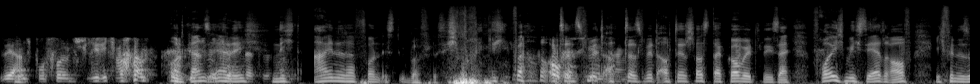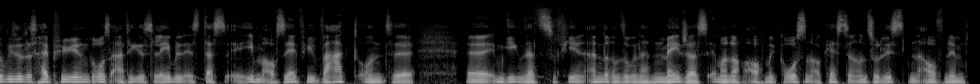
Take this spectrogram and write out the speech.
sehr anspruchsvoll und schwierig waren. Und ganz Ich ehrlich, das nicht eine davon ist überflüssig, mein Lieber. Oh, Und das vielen wird, auch, das wird auch der Shostakovich nicht sein. Freue ich mich sehr drauf. Ich finde sowieso, dass Hyperion ein großartiges Label ist, das eben auch sehr viel wagt und äh, äh, im Gegensatz zu vielen anderen sogenannten Majors immer noch auch mit großen Orchestern und Solisten aufnimmt.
